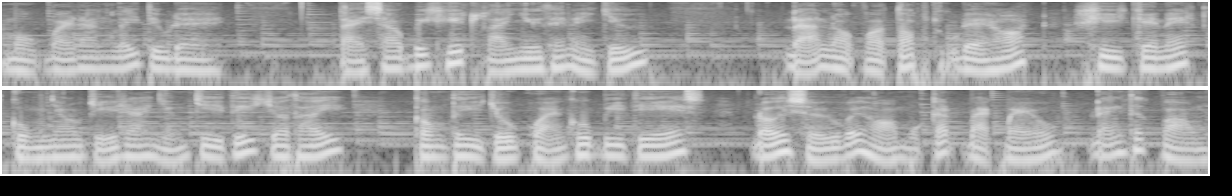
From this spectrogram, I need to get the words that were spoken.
một bài đăng lấy tiêu đề Tại sao Big Hit lại như thế này chứ? đã lọt vào top chủ đề hot khi Kenneth cùng nhau chỉ ra những chi tiết cho thấy công ty chủ quản của BTS đối xử với họ một cách bạc bẽo, đáng thất vọng.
